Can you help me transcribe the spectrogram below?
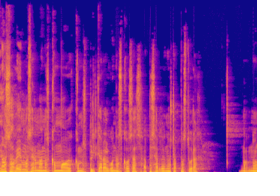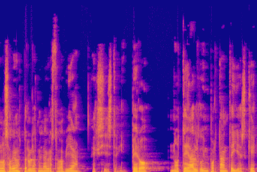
No sabemos, hermanos, cómo, cómo explicar algunas cosas, a pesar de nuestra postura. No, no lo sabemos, pero los milagros todavía existen. Pero note algo importante y es que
